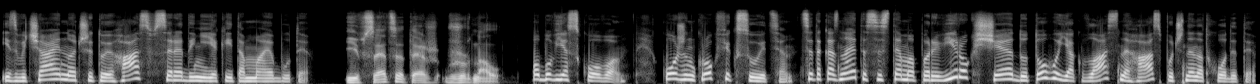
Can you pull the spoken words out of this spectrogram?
і, звичайно, чи той газ всередині, який там має бути. І все це теж в журнал. Обов'язково. Кожен крок фіксується. Це така, знаєте, система перевірок ще до того, як, власне, газ почне надходити.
